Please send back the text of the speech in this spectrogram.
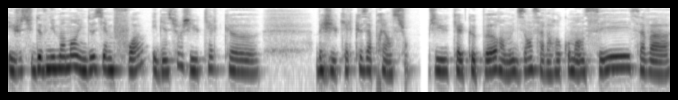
et je suis devenue maman une deuxième fois et bien sûr j'ai eu quelques ben, j'ai eu quelques appréhensions. J'ai eu quelques peurs en me disant ça va recommencer, ça va,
